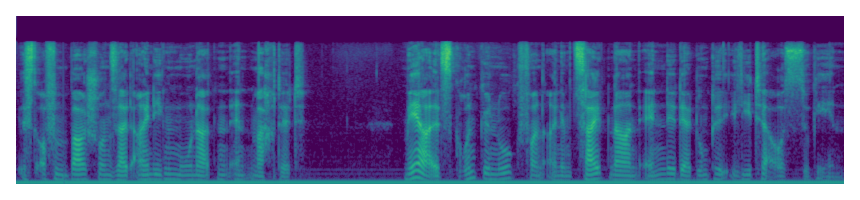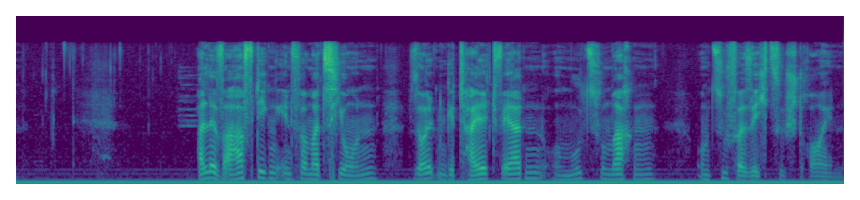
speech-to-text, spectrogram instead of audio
ist offenbar schon seit einigen Monaten entmachtet. Mehr als Grund genug, von einem zeitnahen Ende der Dunkelelite auszugehen. Alle wahrhaftigen Informationen sollten geteilt werden, um Mut zu machen, um Zuversicht zu streuen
